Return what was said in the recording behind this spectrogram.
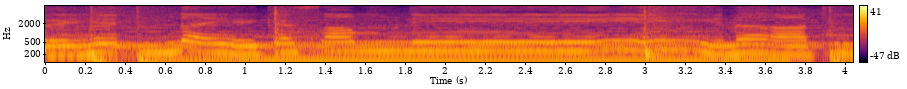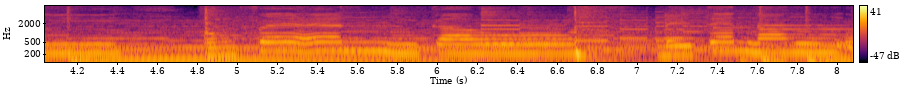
ก็เฮ็ดได้แค่ซ้ำนี้หน้าที่ของแฟนเก่า ได้แต่นั่งอ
